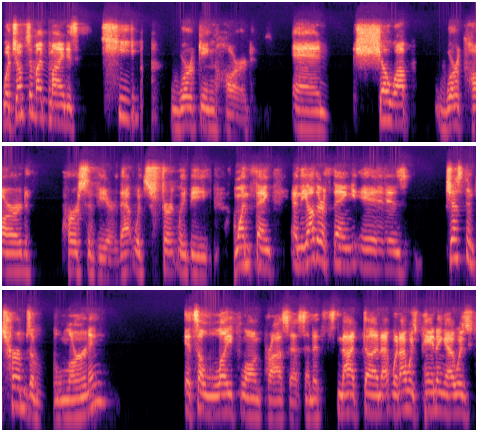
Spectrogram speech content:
what jumps in my mind is keep working hard and show up, work hard, persevere. That would certainly be one thing. And the other thing is just in terms of learning, it's a lifelong process and it's not done. When I was painting, I was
